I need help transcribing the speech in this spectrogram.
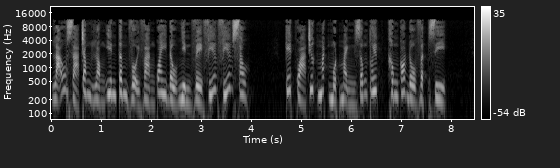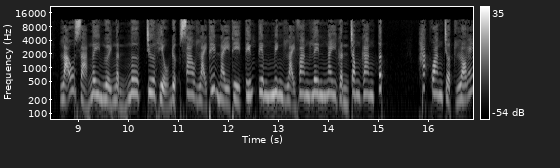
Lão giả trong lòng yên tâm vội vàng quay đầu nhìn về phía phía sau. Kết quả trước mắt một mảnh giống tuyết, không có đồ vật gì. Lão giả ngây người ngẩn ngơ, chưa hiểu được sao lại thế này thì tiếng tiêm minh lại vang lên ngay gần trong gang tấc. Hắc quang chợt lóe,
